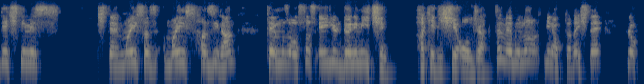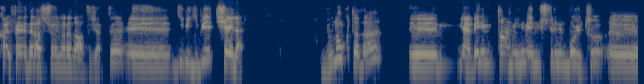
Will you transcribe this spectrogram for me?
geçtiğimiz işte Mayıs, Mayıs, Haziran, Temmuz, Ağustos, Eylül dönemi için hak edişi olacaktı ve bunu bir noktada işte lokal federasyonlara dağıtacaktı e, gibi gibi şeyler. Bu noktada e, yani benim tahminim endüstrinin boyutu e,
